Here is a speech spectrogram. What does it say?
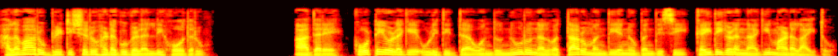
ಹಲವಾರು ಬ್ರಿಟಿಷರು ಹಡಗುಗಳಲ್ಲಿ ಹೋದರು. ಆದರೆ ಕೋಟೆಯೊಳಗೆ ಉಳಿದಿದ್ದ ಒಂದು ನೂರು ನಲವತ್ತಾರು ಮಂದಿಯನ್ನು ಬಂಧಿಸಿ ಕೈದಿಗಳನ್ನಾಗಿ ಮಾಡಲಾಯಿತು.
